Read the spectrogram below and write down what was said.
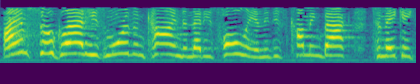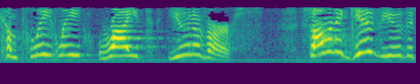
I am so glad He's more than kind and that He's holy and that He's coming back to make a completely right universe. So I'm going to give you the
